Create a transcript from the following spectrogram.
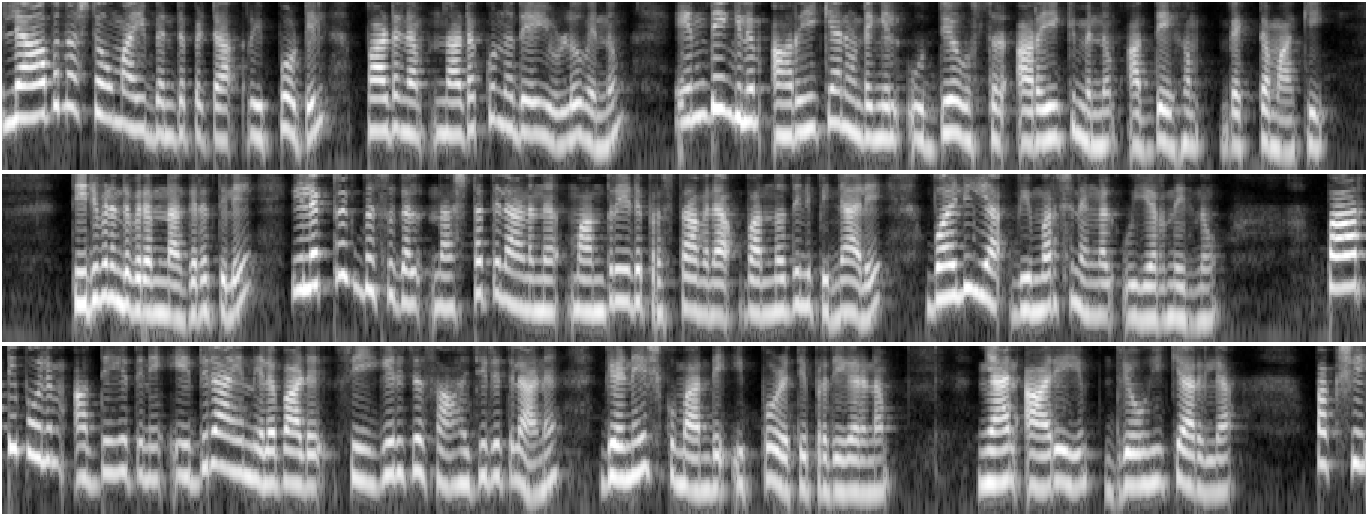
ലാഭനഷ്ടവുമായി ബന്ധപ്പെട്ട റിപ്പോർട്ടിൽ പഠനം നടക്കുന്നതേയുള്ളൂവെന്നും എന്തെങ്കിലും അറിയിക്കാനുണ്ടെങ്കിൽ ഉദ്യോഗസ്ഥർ അറിയിക്കുമെന്നും അദ്ദേഹം വ്യക്തമാക്കി. തിരുവനന്തപുരം നഗരത്തിലെ ഇലക്ട്രിക് ബസ്സുകൾ നഷ്ടത്തിലാണെന്ന് മന്ത്രിയുടെ പ്രസ്താവന വന്നതിന് പിന്നാലെ വലിയ വിമർശനങ്ങൾ ഉയർന്നിരുന്നു. പാർട്ടി പോലും അദ്ദേഹത്തിന് എതിരായ നിലപാട് സ്വീകരിച്ച സാഹചര്യത്തിലാണ് ഗണേഷ് കുമാറിന്റെ ഇപ്പോഴത്തെ പ്രതികരണം. ഞാൻ ആരെയും ദ്രോഹിക്കാറില്ല. പക്ഷേ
